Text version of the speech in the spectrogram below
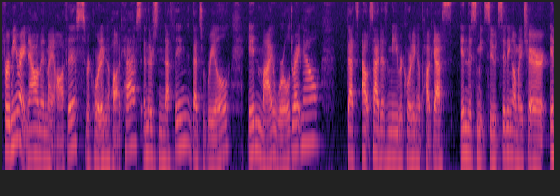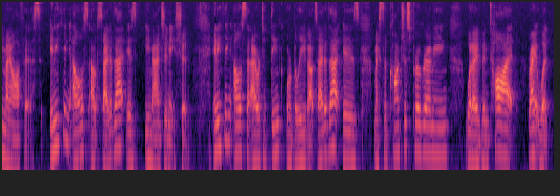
for me right now, I'm in my office recording a podcast, and there's nothing that's real in my world right now that's outside of me recording a podcast in this meat suit, sitting on my chair in my office. Anything else outside of that is imagination. Anything else that I were to think or believe outside of that is my subconscious programming, what I've been taught, right? What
